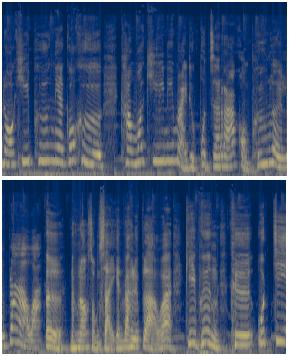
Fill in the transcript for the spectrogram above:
เนาะขี้พึ่งเนี่ยก็คือคำว่าขี้นี่หมายถึงอุจจาระของพึ่งเลยหรือเปล่าอะเออน้องๆสงสัยกันบ้างหรือเปล่าว่า ขี้พึ่งคืออุจจี้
